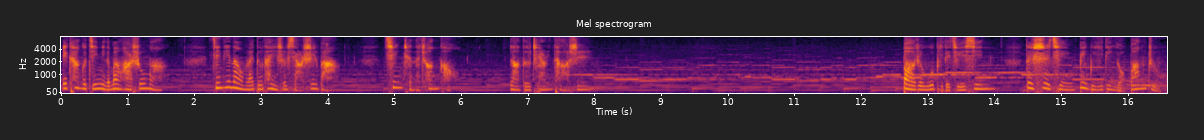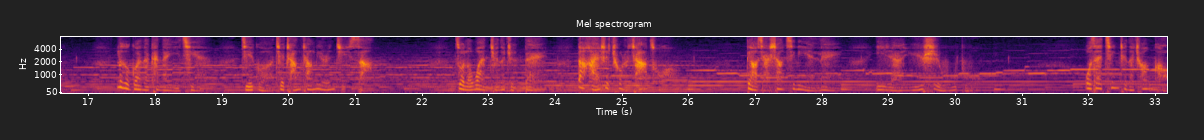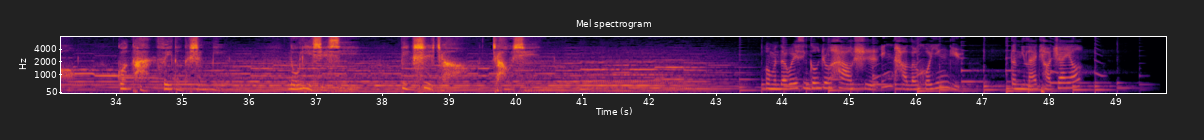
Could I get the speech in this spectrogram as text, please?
你看过吉米的漫画书吗？今天呢，我们来读他一首小诗吧，《清晨的窗口》，朗读 c h e r i t a 老师。抱着无比的决心，对事情并不一定有帮助。乐观的看待一切，结果却常常令人沮丧。做了万全的准备，但还是出了差错。掉下伤心的眼泪，我在清晨的窗口，观看飞动的生命，努力学习，并试着找寻。我们的微信公众号是“樱桃乐活英语”，等你来挑战哟。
